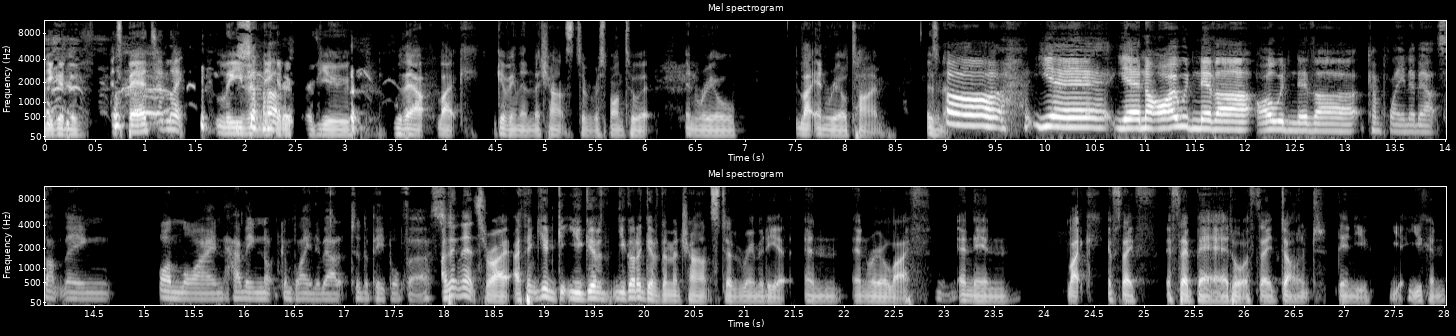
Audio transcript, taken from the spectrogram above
Negative. It's bad to like leave a Shut up. negative review without like giving them the chance to respond to it in real, like in real time, isn't it? Oh, yeah. Yeah, no, I would never I would never complain about something online having not complained about it to the people first. I think that's right. I think you'd you give you got to give them a chance to remedy it in in real life, Mm. and then like if they if they're bad or if they don't, then you yeah you can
